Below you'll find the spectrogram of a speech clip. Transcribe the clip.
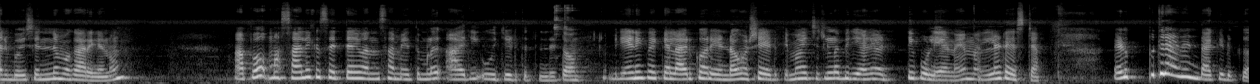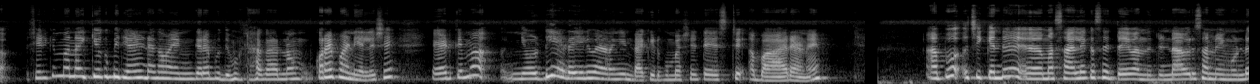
അനുഭവിച്ച് തന്നെ നമുക്ക് അറിയണം. അപ്പോൾ മസാലയൊക്കെ സെറ്റായി വന്ന സമയത്ത് നമ്മൾ അരി ഊറ്റിയെടുത്തിട്ടുണ്ട് കേട്ടോ ബിരിയാണിക്ക് വയ്ക്കാൻ എല്ലാവർക്കും അറിയണ്ടാവും പക്ഷേ എടുത്തിമ്മ വെച്ചിട്ടുള്ള ബിരിയാണി അടിപൊളിയാണ് നല്ല ടേസ്റ്റാണ് എളുപ്പത്തിലാണ് ഉണ്ടാക്കിയെടുക്കുക. ശരിക്കും പറഞ്ഞാൽ എനിക്കൊക്കെ ബിരിയാണി ഉണ്ടാക്കാൻ ഭയങ്കര ബുദ്ധിമുട്ടാണ് കാരണം കുറേ പണിയല്ലേ? പക്ഷേ എടുത്തിമ്മ ഞൊടി ഇടയിൽ വേണമെങ്കിൽ ഉണ്ടാക്കിയെടുക്കും പക്ഷേ ടേസ്റ്റ് അപാരാണേ അപ്പോൾ ചിക്കന്റെ മസാലയൊക്കെ സെറ്റായി വന്നിട്ടുണ്ട്. ആ ഒരു സമയം കൊണ്ട്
